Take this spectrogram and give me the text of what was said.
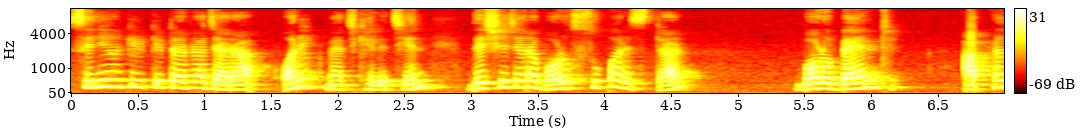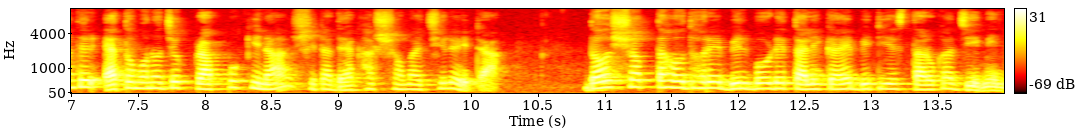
সিনিয়র ক্রিকেটাররা যারা অনেক ম্যাচ খেলেছেন, দেশে যারা বড় সুপারস্টার, বড় ব্যান্ড, আপনাদের এত মনোযোগ প্রাপ্য কিনা সেটা দেখার সময় ছিল এটা। দশ সপ্তাহ ধরে বিলবোর্ডের তালিকায় বিটিএস তারকা জিমিন।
